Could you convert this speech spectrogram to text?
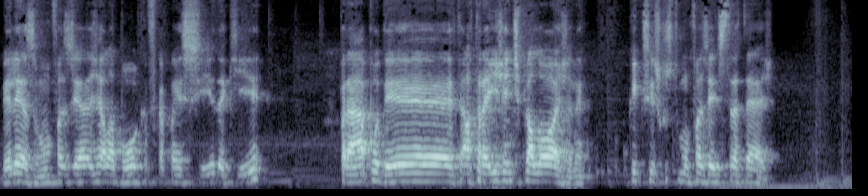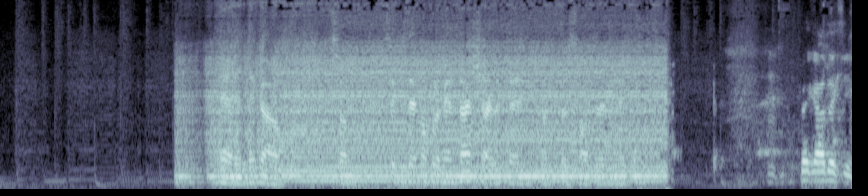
beleza, vamos fazer a gela boca ficar conhecida aqui para poder atrair gente para a loja, né? O que, que vocês costumam fazer de estratégia? É, legal. Só se você quiser complementar, Thiago, até enquanto o pessoal termina aqui. Pegada aqui.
